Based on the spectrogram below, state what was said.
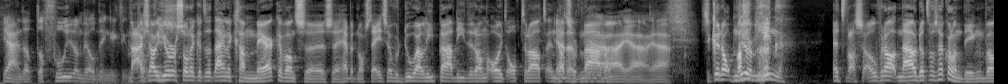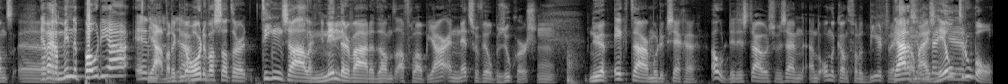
Ja, en dat, dat voel je dan wel, denk Ik Maar zou Eurosonic het uiteindelijk gaan merken? Want ze, ze hebben het nog steeds over Dua Lipa, die er dan ooit optrad en Ja, dat, soort namen. Ja, ja, ja. Ze kunnen op minder... Het was overal... Nou, dat was ook al een ding, want... eh, Er waren minder podia. En, ja, wat ik ja. hoorde was dat er tien zalen minder waren dan het afgelopen jaar en net zoveel bezoekers. Mm. Nu heb ik daar, moet ik zeggen... Oh, dit is trouwens... We zijn aan de onderkant van het bier Ja, dat is Hij is heel troebel.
